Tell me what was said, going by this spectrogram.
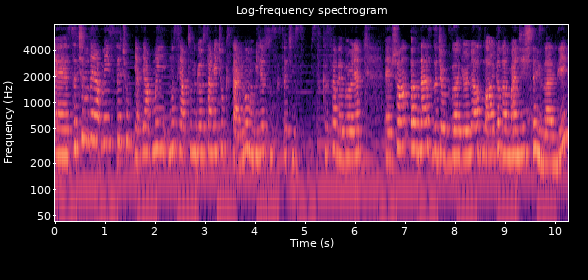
Ee, saçımı da yapmayı size çok ya- yapmayı nasıl yaptığımı göstermeyi çok isterdim ama biliyorsunuz ki saçım kısa ve böyle e, şu an önden size çok güzel görünüyor. Aslında arkadan bence hiç de güzel değil.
